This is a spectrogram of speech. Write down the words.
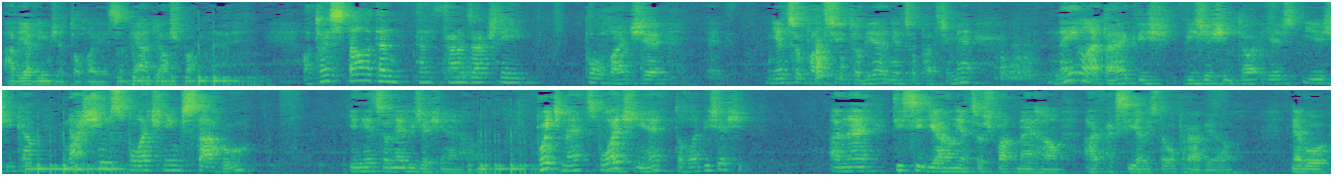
a já vím, že tohle jsem já dělal špatné. A to je stále ten, ten transakční pohled, že něco patří tobě a něco patří mě. Nejlépe, když vyřeším to, je, je říkám, naším společným vztahu je něco nevyřešeného. Pojďme společně tohle vyřešit. A ne, ty si dělal něco špatného a, a si, abys to opravil. Nebo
